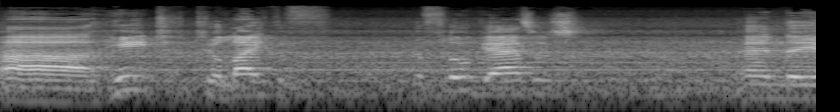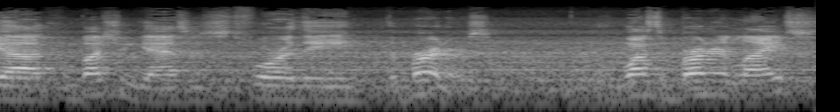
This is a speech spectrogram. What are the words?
uh, heat to light the, the flue gases and the uh, combustion gases for the, the burners. Once the burner lights,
